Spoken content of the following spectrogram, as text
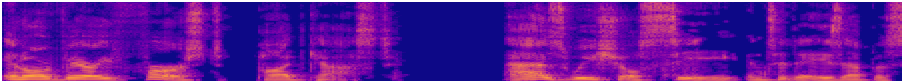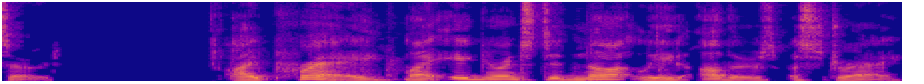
in our very first podcast, as we shall see in today's episode. I pray my ignorance did not lead others astray.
